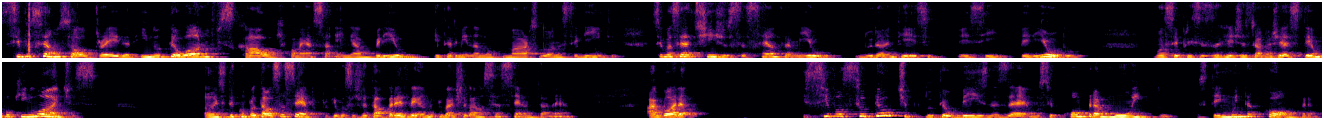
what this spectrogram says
se você é um solo trader e no teu ano fiscal, que começa em abril e termina no março do ano seguinte, se você atinge os 60 mil durante esse, esse período, você precisa registrar no GST um pouquinho antes, antes de completar os 60, porque você já está prevendo que vai chegar nos 60, né? Agora, se você o teu tipo do teu business é você compra muito, você tem muita compra,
